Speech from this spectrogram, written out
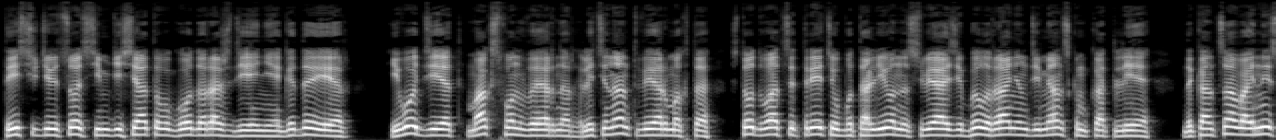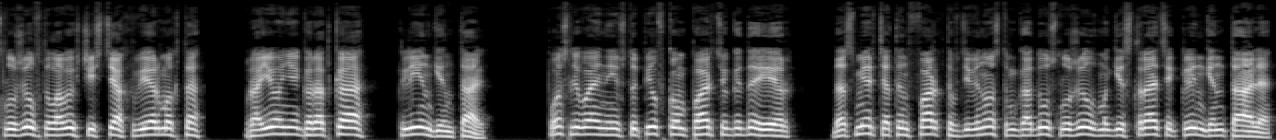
1970 года рождения, ГДР. Его дед, Макс фон Вернер, лейтенант вермахта 123-го батальона связи, был ранен в Демянском котле, до конца войны служил в тыловых частях вермахта в районе городка Клингенталь. После войны вступил в Компартию ГДР. До смерти от инфаркта в 90-м году служил в магистрате Клингенталя.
